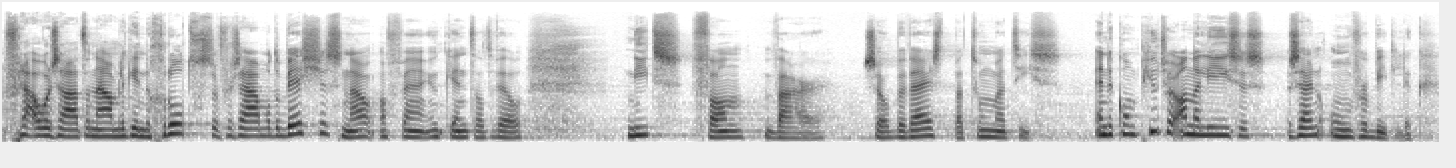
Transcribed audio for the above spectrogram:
Vrouwen zaten namelijk in de grot, ze verzamelden besjes. Nou, enfin, u kent dat wel. Niets van waar. Zo bewijst Batum Matisse. En de computeranalyses zijn onverbiedelijk.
